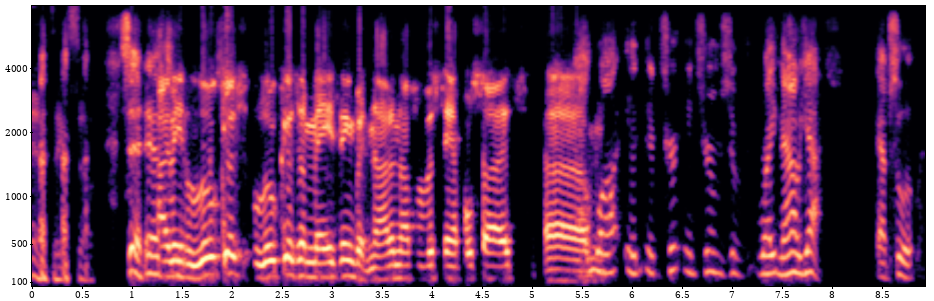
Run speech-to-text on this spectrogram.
don't think so. I mean, Luka's Luka's amazing, but not enough of a sample size. Uh, Um, well, in, in, ter- in terms of right now, yes, absolutely.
